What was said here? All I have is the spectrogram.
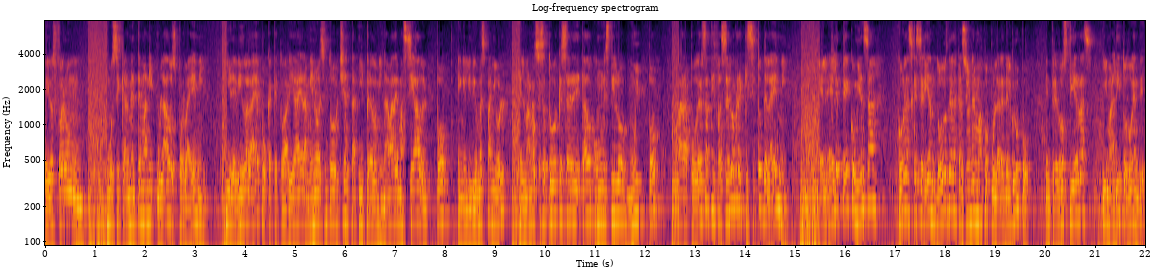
ellos fueron musicalmente manipulados por la EMI Y debido a la época que todavía era 1980 y predominaba demasiado el pop en el idioma español, El Mar No Cesa tuvo que ser editado con un estilo muy pop para poder satisfacer los requisitos de la EMI. El LP comienza con las que serían dos de las canciones más populares del grupo, Entre dos tierras y Maldito Duende.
